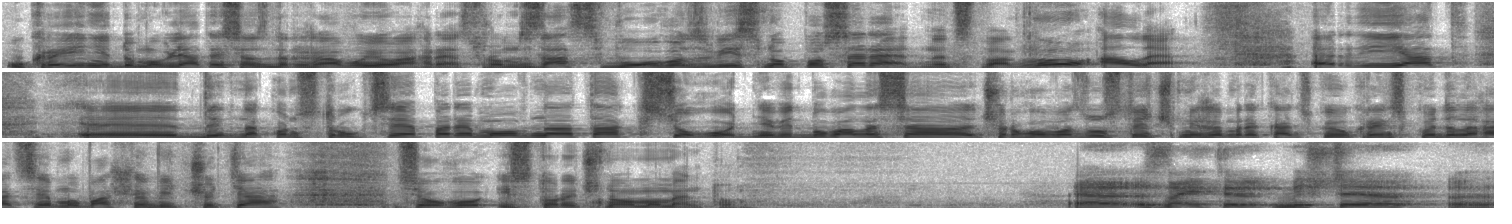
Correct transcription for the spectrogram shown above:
Україні домовлятися з державою агресором за свого, звісно, посередництва. Ну але Ер-Ріяд, е, дивна конструкція перемовна. Так сьогодні відбувалася чергова зустріч між американською і українською делегаціями. Ваше відчуття цього історичного моменту? Е, Знаєте, ми ще е,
